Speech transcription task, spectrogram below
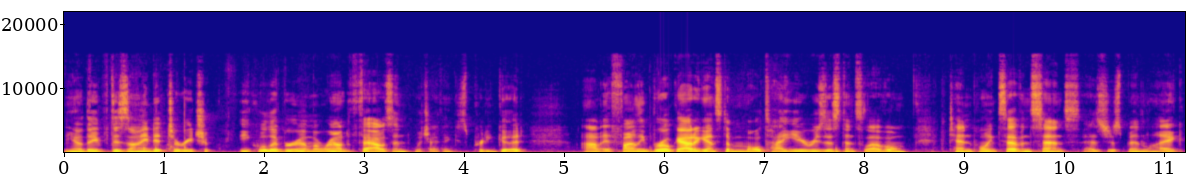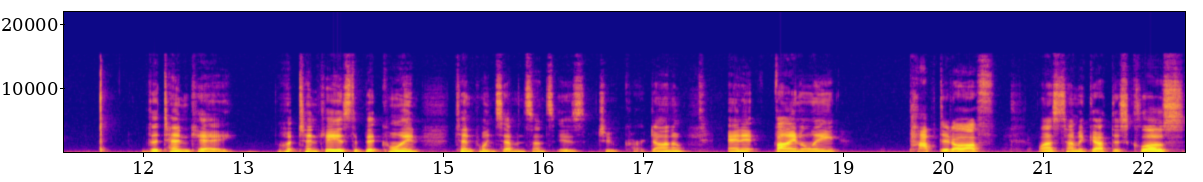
You know, they've designed it to reach equilibrium around a thousand, which I think is pretty good. Um, it finally broke out against a multi-year resistance level. 10.7 cents has just been like the 10k. What 10k is to Bitcoin, 10.7 cents is to Cardano, and it finally popped it off. Last time it got this close,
